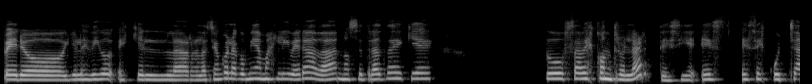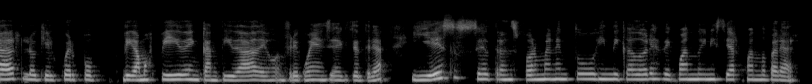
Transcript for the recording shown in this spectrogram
Pero yo les digo, es que la relación con la comida más liberada no se trata de que tú sabes controlarte, si es, es escuchar lo que el cuerpo, digamos, pide en cantidades o en frecuencias, etcétera, y eso se transforman en tus indicadores de cuándo iniciar, cuándo parar,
